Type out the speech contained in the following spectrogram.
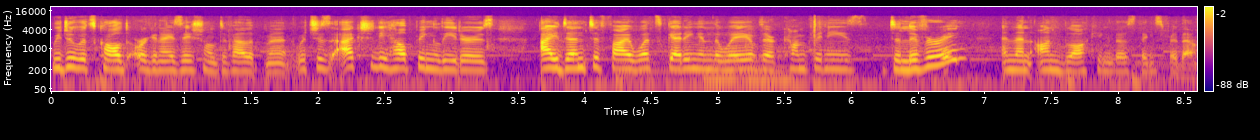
We do what's called organizational development, which is actually helping leaders identify what's getting in the way of their companies delivering and then unblocking those things for them.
